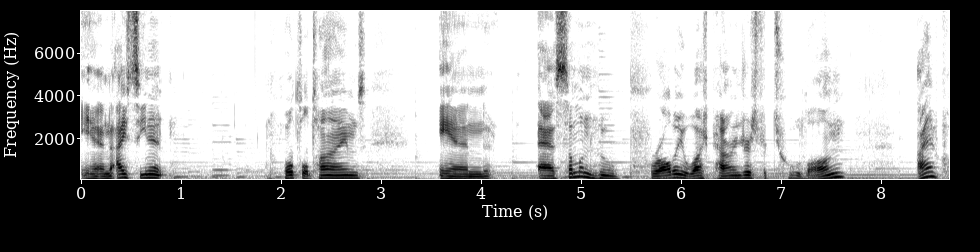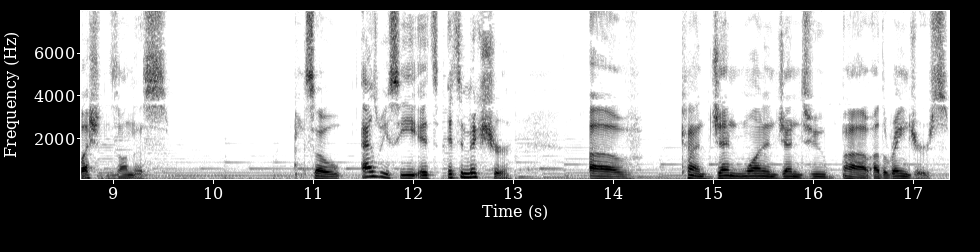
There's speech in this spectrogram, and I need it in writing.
and I've seen it multiple times. And as someone who probably watched Power Rangers for too long, I have questions on this. So as we see, it's it's a mixture of kind of Gen 1 and Gen 2 uh, of the Rangers.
